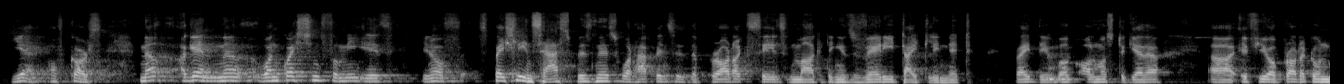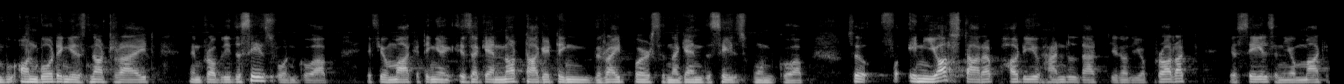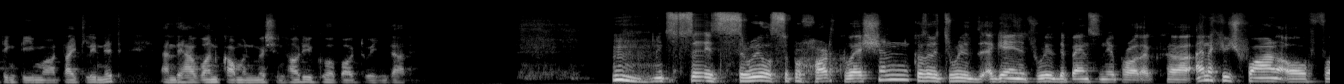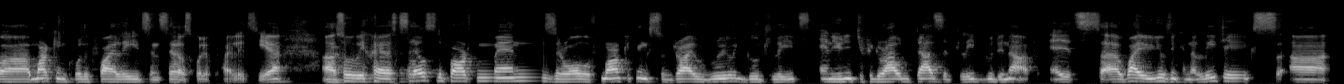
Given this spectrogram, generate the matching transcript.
Yeah of course. Now again now, one question for me is you know especially in saas business what happens is the product sales and marketing is very tightly knit right? They mm-hmm. work almost together. Uh, if your product on, onboarding is not right then probably the sales won't go up. If your marketing is again not targeting the right person again the sales won't go up. So for, in your startup how do you handle that? You know your product your sales and your marketing team are tightly knit and they have one common mission. How do you go about doing that it's it's a real super hard question because it really again it really depends on your product. Uh, I'm a huge fan of uh, marketing qualified leads and sales qualified leads. Yeah, uh, so we have a sales department. The role of marketing is to drive really good leads, and you need to figure out does that lead good enough. It's uh, why you're using analytics uh,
